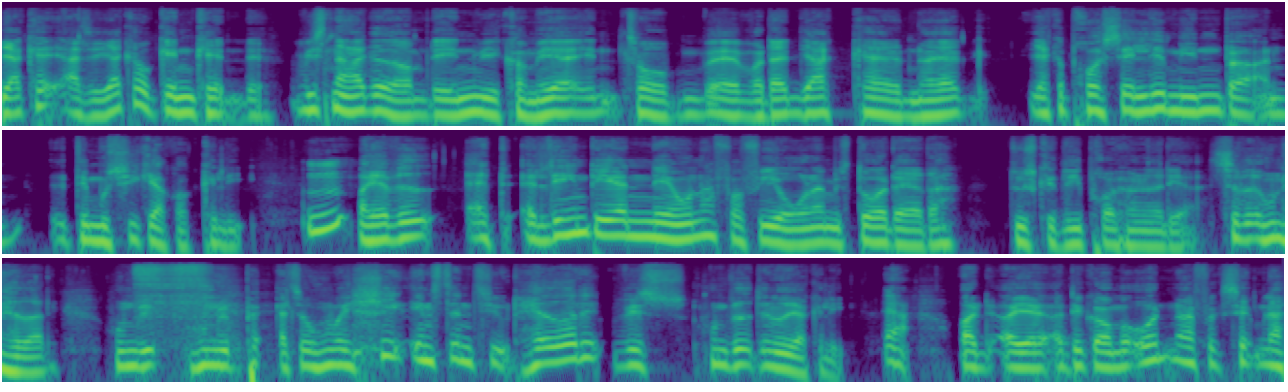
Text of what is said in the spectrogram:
Jeg kan, altså, jeg kan jo genkende det. Vi snakkede om det, inden vi kom her ind, Torben, øh, hvordan jeg kan, når jeg, jeg kan prøve at sælge mine børn det musik, jeg godt kan lide. Mm. Og jeg ved, at alene det, jeg nævner for Fiona, min store datter, du skal lige prøve at høre noget der, så ved hun, hader det. Hun vil, hun vil, altså, hun vil helt instinktivt hader det, hvis hun ved, det er noget, jeg kan lide. Ja. Og, og, jeg, og det gør mig ondt, når jeg for eksempel er,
